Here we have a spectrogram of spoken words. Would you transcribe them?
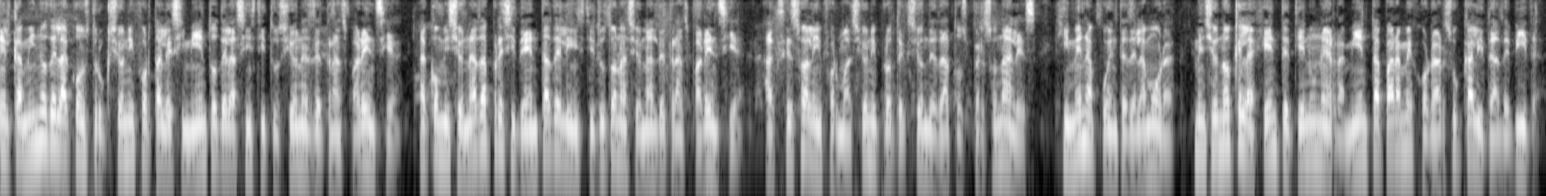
el camino de la construcción y fortalecimiento de las instituciones de transparencia, la comisionada presidenta del Instituto Nacional de Transparencia, Acceso a la Información y Protección de Datos Personales, Jimena Puente de la Mora, mencionó que la gente tiene una herramienta para mejorar su calidad de vida.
